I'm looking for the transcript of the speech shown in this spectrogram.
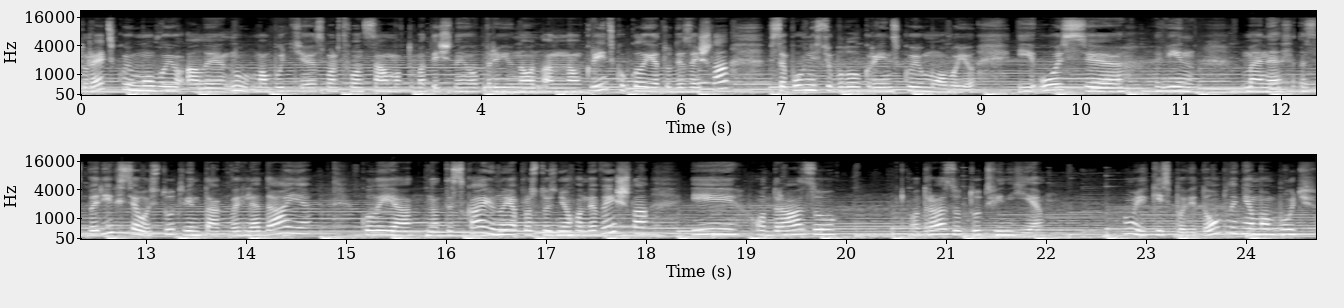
турецькою мовою, але ну, мабуть, смартфон сам автоматично його перевів на, на українську. Коли я туди зайшла, все повністю було українською мовою. І ось він в мене зберігся. Ось тут він так виглядає. Коли я натискаю, ну я просто з нього не вийшла, і одразу, одразу тут він є. Ну, якісь повідомлення, мабуть.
